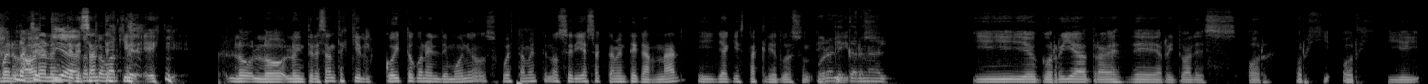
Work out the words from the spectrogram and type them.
Bueno, No ahora lo interesante es que, contraparte. es que- lo, lo, lo interesante es que el coito con el demonio supuestamente no sería exactamente carnal, y ya que estas criaturas son Órale, espíritus. carnal. Y ocurría a través de rituales or, orgi, orgi-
